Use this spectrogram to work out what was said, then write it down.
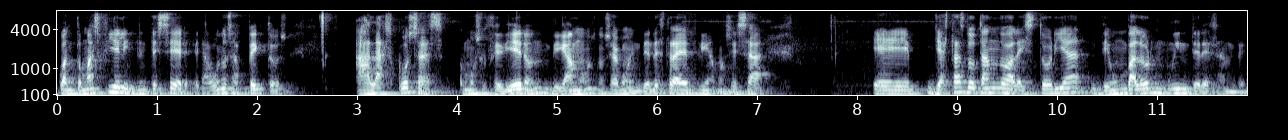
cuanto más fiel intentes ser en algunos aspectos a las cosas como sucedieron, digamos, ¿no? o sea, como intentes traer, digamos, esa... Eh, ya estás dotando a la historia de un valor muy interesante,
